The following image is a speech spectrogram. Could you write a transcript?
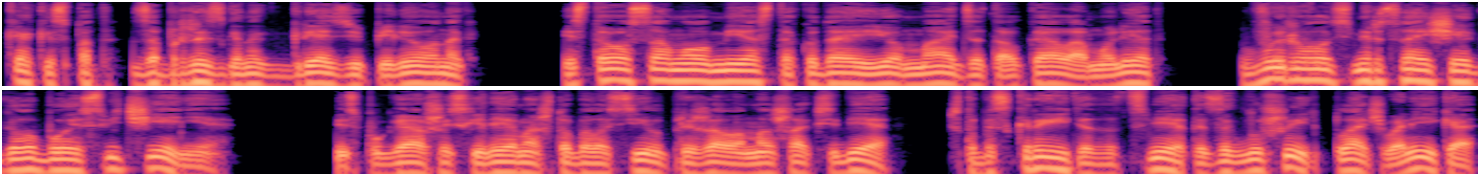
как из-под забрызганных грязью пеленок, из того самого места, куда ее мать затолкала амулет, вырвалось мерцающее голубое свечение. Испугавшись Хелема, что было сил, прижала малыша к себе, чтобы скрыть этот свет и заглушить плач Валика.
